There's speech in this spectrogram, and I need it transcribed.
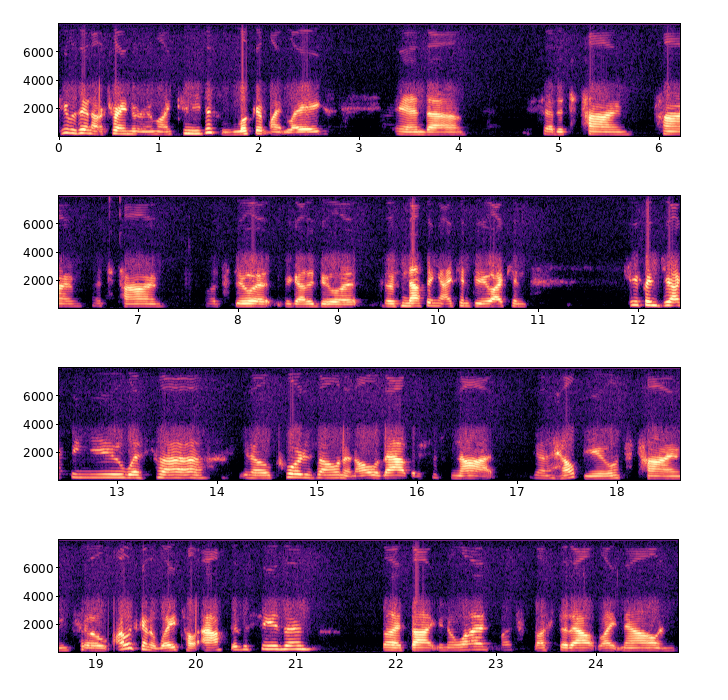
he was in our training room. Like, can you just look at my legs? And uh, said, it's time, time, it's time. Let's do it. We got to do it. There's nothing I can do. I can keep injecting you with, uh, you know, cortisone and all of that, but it's just not going to help you. It's time. So I was going to wait till after the season, but I thought, you know what, let's bust it out right now. And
